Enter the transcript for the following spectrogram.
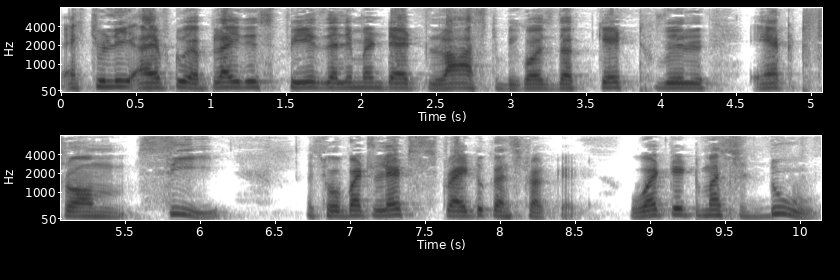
actually I have to apply this phase element at last because the ket will act from C. So, but let's try to construct it. What it must do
